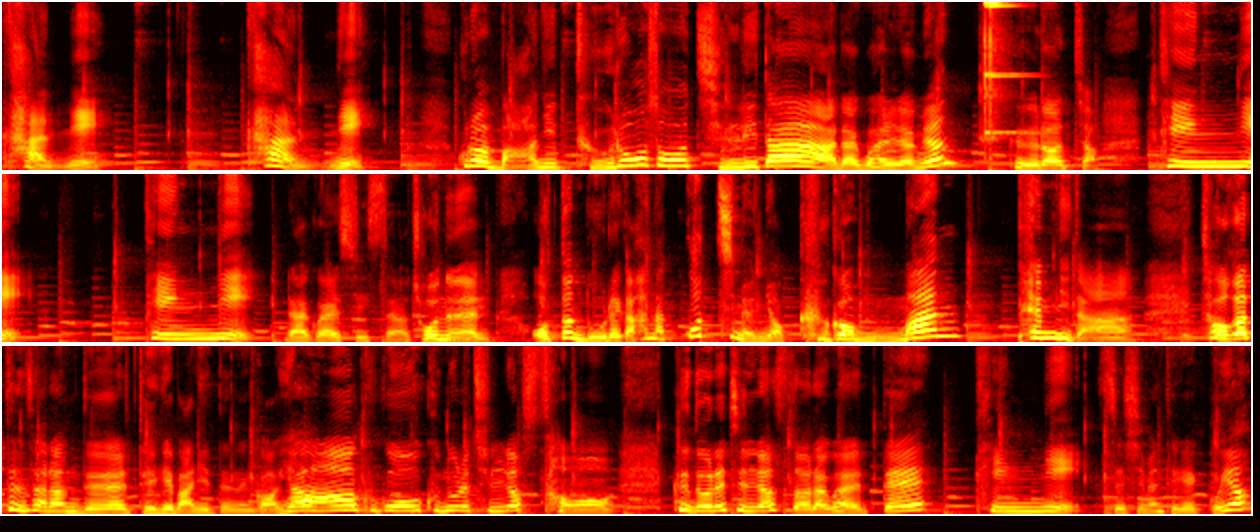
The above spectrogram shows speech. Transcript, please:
칸니, 칸니. 그럼 많이 들어서 질리다 라고 하려면 그렇죠. 팅니, 팅니라고 할 수 있어요. 저는 어떤 노래가 하나 꽂히면요, 그것만 패입니다. 저 같은 사람들 되게 많이 드는 거. 야, 그거 그 노래 질렸어. 그 노래 질렸어라고 할 때 핑니 쓰시면 되겠고요.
